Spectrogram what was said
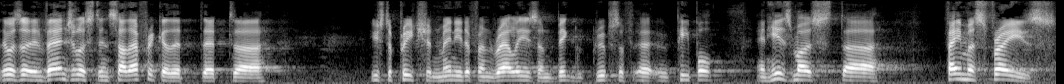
There was an evangelist in South Africa that, that uh, used to preach in many different rallies and big groups of uh, people. And his most uh, famous phrase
